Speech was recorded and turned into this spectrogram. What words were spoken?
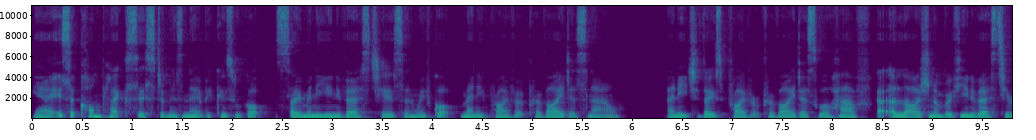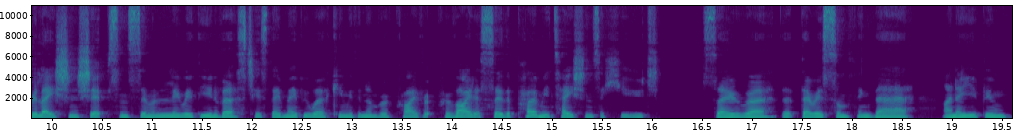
Yeah, it's a complex system, isn't it? Because we've got so many universities and we've got many private providers now. And each of those private providers will have a large number of university relationships. And similarly, with universities, they may be working with a number of private providers. So the permutations are huge. So uh, there is something there. I know you've been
